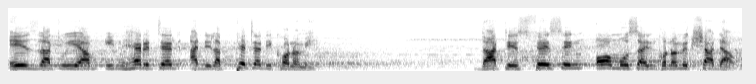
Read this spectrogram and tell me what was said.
is that we have inherited a dilapidated economy that is facing almost an economic shutdown.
